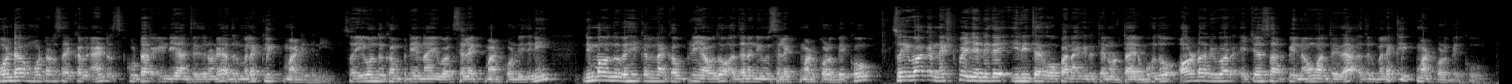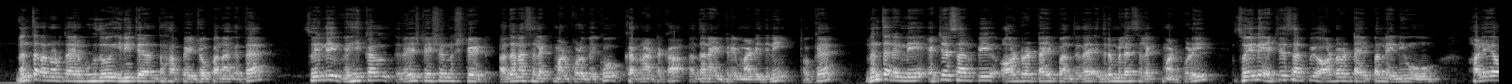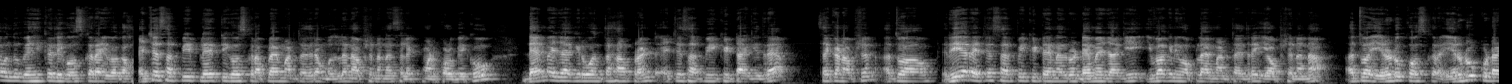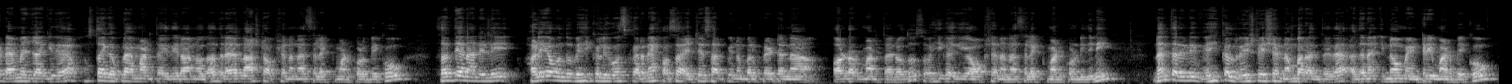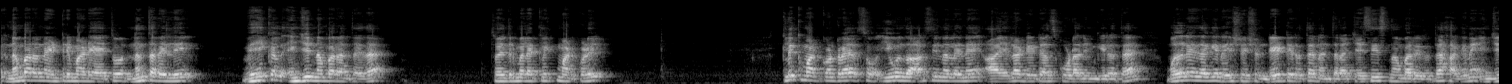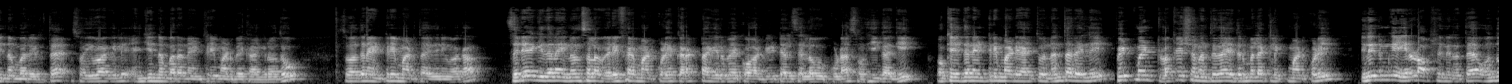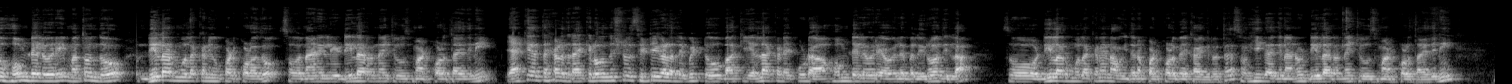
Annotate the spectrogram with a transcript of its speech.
Honda motorcycle and scooter India ಅಂತ ಇದೆ ನೋಡಿ, ಅದ್ರ ಮೇಲೆ ಕ್ಲಿಕ್ ಮಾಡಿದೀನಿ ಸೊ ಈ ಒಂದು ಕಂಪನಿಯನ್ನ ಇವಾಗ ಸೆಲೆಕ್ಟ್ ಮಾಡ್ಕೊಂಡಿದೀನಿ ನಿಮ್ಮ ಒಂದು ವೆಹಿಕಲ್ನ ಕಂಪನಿ ಯಾವುದು, ಅದನ್ನ ನೀವು ಸೆಲೆಕ್ಟ್ ಮಾಡ್ಕೊಳ್ಬೇಕು. ಸೊ ಇವಾಗ ನೆಕ್ಸ್ಟ್ ಪೇಜ್ ಏನಿದೆ, ಈ ರೀತಿಯಾಗಿ ಓಪನ್ ಆಗಿರುತ್ತೆ ನೋಡ್ತಾ ಇರಬಹುದು. Order your H S R P now ಅಂತ ಇದೆ, ಅದ್ರ ಮೇಲೆ ಕ್ಲಿಕ್ ಮಾಡ್ಕೊಳ್ಬೇಕು. ನಂತರ ನೋಡ್ತಾ ಇರಬಹುದು ಈ ರೀತಿಯಾದಂತಹ ಪೇಜ್ ಓಪನ್ ಆಗುತ್ತೆ. ಸೊ ಇಲ್ಲಿ ವೆಹಿಕಲ್ ರಿಜಿಸ್ಟ್ರೇಷನ್ ಸ್ಟೇಟ್ ಅದನ್ನ ಸೆಲೆಕ್ಟ್ ಮಾಡ್ಕೊಳ್ಬೇಕು. ಕರ್ನಾಟಕ ಅದನ್ನ ಎಂಟ್ರಿ ಮಾಡಿದೀನಿ ಓಕೆ ನಂತರ ಇಲ್ಲಿ H S R P order type ಅಂತಿದೆ. ಇದ್ರ ಮೇಲೆ ಸೆಲೆಕ್ಟ್ ಮಾಡ್ಕೊಳ್ಳಿ. ಸೊ ಇಲ್ಲಿ H S R P order type ಅಲ್ಲಿ ನೀವು ಹಳೆಯ ಒಂದು ವೆಹಿಕಲ್ ಗೋಸ್ಕರ ಇವಾಗ H S R P plate ಗೋಸ್ಕರ ಅಪ್ಲೈ ಮಾಡ್ತಾ ಇದ್ರೆ ಮೊದಲನೇ ಆಪ್ಷನ್ ಅನ್ನ ಸೆಲೆಕ್ಟ್ ಮಾಡ್ಕೊಳ್ಬೇಕು. ಡ್ಯಾಮೇಜ್ ಆಗಿರುವಂತಹ front H S R P kit ಆಗಿದ್ರೆ ಸೆಕೆಂಡ್ ಆಪ್ಷನ್ ಅಥವಾ rear H S R P kit ಏನಾದ್ರು ಡ್ಯಾಮೇಜ್ ಆಗಿ ಇವಾಗ ನೀವು ಅಪ್ಲೈ ಮಾಡ್ತಾ ಇದ್ರೆ ಈ ಆಪ್ಷನ್ ಅನ್ನ, ಅಥವಾ ಎರಡಕ್ಕೋಸ್ಕರ, ಎರಡೂ ಕೂಡ ಡ್ಯಾಮೇಜ್ ಆಗಿದೆ, ಹೊಸದಾಗಿ ಅಪ್ಲೈ ಮಾಡ್ತಾ ಇದೀರಾ ಅನ್ನೋದಾದ್ರೆ ಲಾಸ್ಟ್ ಆಪ್ಷನ್ ಅನ್ನ ಸೆಲೆಕ್ಟ್ ಮಾಡ್ಕೊಳ್ಬೇಕು. ಸದ್ಯ ನಾನಿಲ್ಲಿ ಹಳೆಯ ಒಂದು ವೆಹಿಕಲ್ ಗೋಸ್ಕರನೇ ಹೊಸ H S R P number plate ಅನ್ನ ಆರ್ಡರ್ ಮಾಡ್ತಾ ಇರೋದು. ಸೊ ಹೀಗಾಗಿ ಈ ಆಪ್ಷನ್ ಅನ್ನ ಸೆಲೆಕ್ಟ್ ಮಾಡ್ಕೊಂಡಿದ್ದೀನಿ ನಂತರ ಇಲ್ಲಿ ವೆಹಿಕಲ್ ರಿಜಿಸ್ಟ್ರೇಷನ್ ನಂಬರ್ ಅಂತ ಇದೆ, ಅದನ್ನ ಇನ್ನೊಮ್ಮೆ ಎಂಟ್ರಿ ಮಾಡಬೇಕು. ನಂಬರ್ ಅನ್ನ ಎಂಟ್ರಿ ಮಾಡಿ ಆಯ್ತು. ನಂತರ ಇಲ್ಲಿ ವೆಹಿಕಲ್ ಎಂಜಿನ್ ನಂಬರ್ ಅಂತ ಇದೆ. ಸೊ ಇದ್ರ ಮೇಲೆ ಕ್ಲಿಕ್ ಮಾಡ್ಕೊಳ್ಳಿ. ಕ್ಲಿಕ್ ಮಾಡ್ಕೊಂಡ್ರೆ ಸೊ ಈ ಒಂದು ಆರ್ ಸಿ ನಲ್ಲೇನೆ ಆ ಎಲ್ಲ ಡೀಟೇಲ್ಸ್ ಕೂಡ ನಿಮ್ಗೆ ಇರುತ್ತೆ ಮೊದಲನೇದಾಗಿ ರಿಜಿಸ್ಟ್ರೇಷನ್ ಡೇಟ್ ಇರುತ್ತೆ, ನಂತರ ಚೆಸಿಸ್ ನಂಬರ್ ಇರುತ್ತೆ ಹಾಗೆ ಎಂಜಿನ್ ನಂಬರ್ ಇರುತ್ತೆ. ಸೊ ಇವಾಗ ಇಲ್ಲಿ ಎಂಜಿನ್ ನಂಬರ್ ಅನ್ನ ಎಂಟ್ರಿ ಮಾಡಬೇಕಾಗಿರೋದು. ಸೊ ಅದನ್ನ ಎಂಟ್ರಿ ಮಾಡ್ತಾ ಇದೀನಿ ಇವಾಗ. ಸರಿಯಾಗಿ ಇದನ್ನ ಇನ್ನೊಂದ್ಸಲ ವೆರಿಫೈ ಮಾಡ್ಕೊಳ್ಳಿ. ಕರೆಕ್ಟ್ ಆಗಿರ್ಬೇಕು ಆ ಡೀಟೇಲ್ಸ್ ಎಲ್ಲವೂ ಕೂಡ. ಸೊ ಹೀಗಾಗಿ ಓಕೆ ಇದನ್ನ ಎಂಟ್ರಿ ಮಾಡಿ ಆಯ್ತು. ನಂತರ ಇಲ್ಲಿ ಫಿಟ್ಮೆಂಟ್ ಲೊಕೇಶನ್ ಅಂತಿದೆ ಇದ್ರ ಮೇಲೆ ಕ್ಲಿಕ್ ಮಾಡ್ಕೊಳ್ಳಿ. ಇಲ್ಲಿ ನಿಮಗೆ ಎರಡು ಆಪ್ಷನ್ ಇರುತ್ತೆ. ಒಂದು ಹೋಮ್ ಡೆಲಿವರಿ ಮತ್ತೊಂದು ಡೀಲರ್ ಮೂಲಕ ನೀವು ಪಡ್ಕೊಳ್ಳೋದು. ಸೊ ನಾನಿಲ್ಲಿ ಡೀಲರ್ ಅನ್ನೇ ಚೂಸ್ ಮಾಡ್ಕೊಳ್ತಾ ಇದ್ದೀನಿ. ಯಾಕೆ ಅಂತ ಹೇಳಿದ್ರೆ, ಕೆಲವೊಂದಿಷ್ಟು ಸಿಟಿಗಳಲ್ಲಿ ಬಿಟ್ಟು ಬಾಕಿ ಎಲ್ಲಾ ಕಡೆ ಕೂಡ ಹೋಮ್ ಡೆಲಿವರಿ ಅವೈಲೇಬಲ್ ಇರೋದಿಲ್ಲ. ಸೊ ಡೀಲರ್ ಮೂಲಕನೇ ನಾವು ಇದನ್ನ ಪಡ್ಕೊಳ್ಬೇಕಾಗಿರುತ್ತೆ. ಸೊ ಹೀಗಾಗಿ ನಾನು ಡೀಲರ್ ಅನ್ನೇ ಚೂಸ್ ಮಾಡ್ಕೊಳ್ತಾ ಇದ್ದೀನಿ.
